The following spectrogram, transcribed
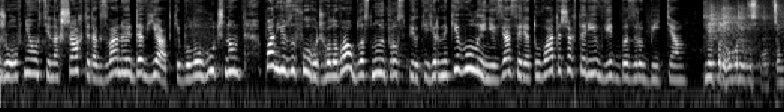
жовтня у стінах шахти так званої дев'ятки було гучно. Пан Юзефович, голова обласної профспілки гірників Волині, взявся рятувати шахтарів від безробіття. Ми переговорили з хлопцями,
